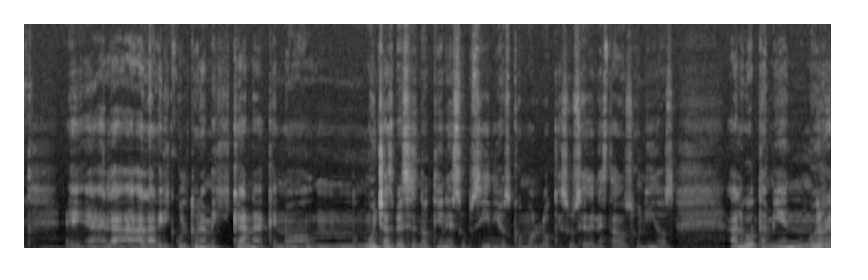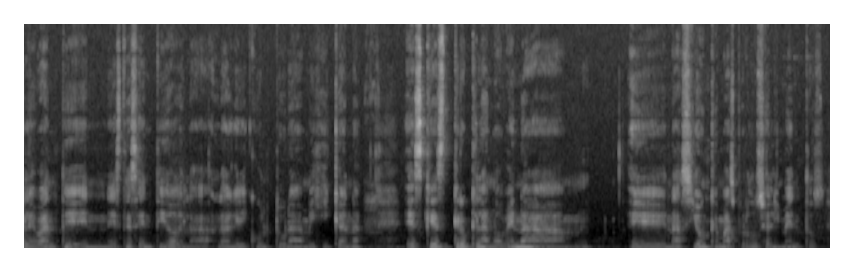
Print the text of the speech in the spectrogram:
eh, a, la, a, la, agricultura mexicana que no muchas veces no tiene subsidios como lo que sucede en Estados Unidos algo también muy relevante en este sentido de la, agricultura mexicana es que es creo que la novena eh, nación que más produce alimentos.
